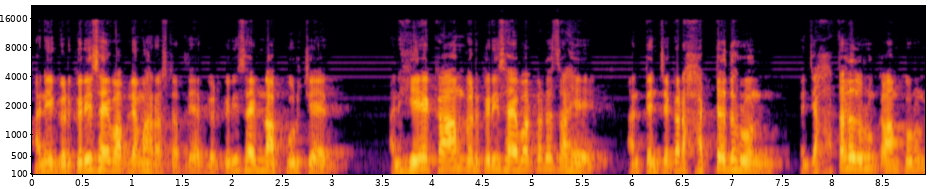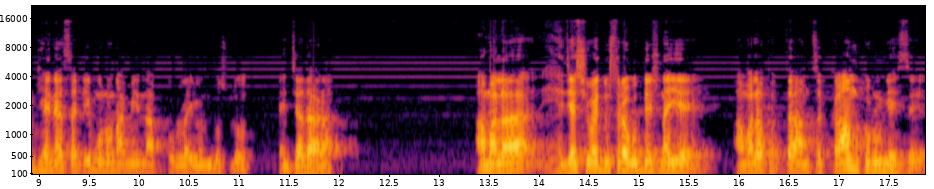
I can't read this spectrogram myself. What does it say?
आणि गडकरी साहेब आपल्या महाराष्ट्रातले आहेत गडकरी साहेब नागपूरचे आहेत. आणि हे काम गडकरी साहेबाकडंच आहे. आणि त्यांच्याकडे हट्ट धरून त्यांच्या हाताला धरून काम करून घेण्यासाठी म्हणून आम्ही नागपूरला येऊन बसलो त्यांच्या दारात. आम्हाला ह्याच्याशिवाय दुसरा उद्देश नाही आहे आम्हाला फक्त आमचं काम करून घ्यायचं आहे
